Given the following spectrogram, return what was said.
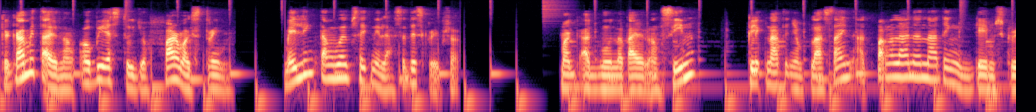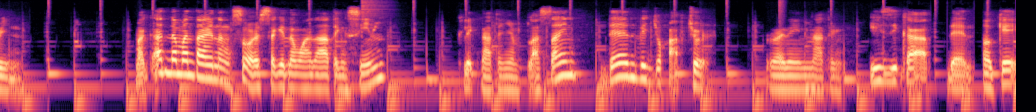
Gagamit tayo ng OBS Studio para mag-stream. May link ang website nila sa description. Mag-add muna tayo ng scene, click natin yung plus sign at pangalanan natin game screen. Mag-add naman tayo ng source sa ginawa nating scene, click natin yung plus sign, then video capture. Rename natin EasyCap, then okay.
